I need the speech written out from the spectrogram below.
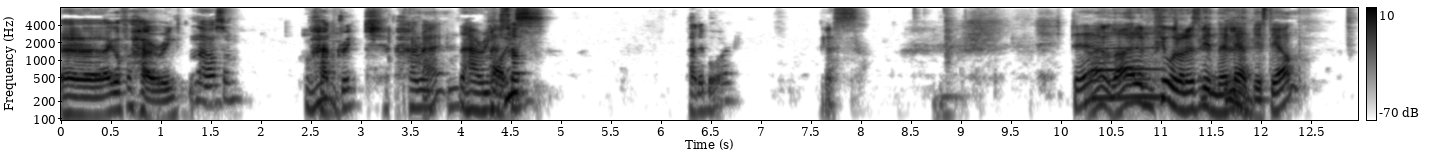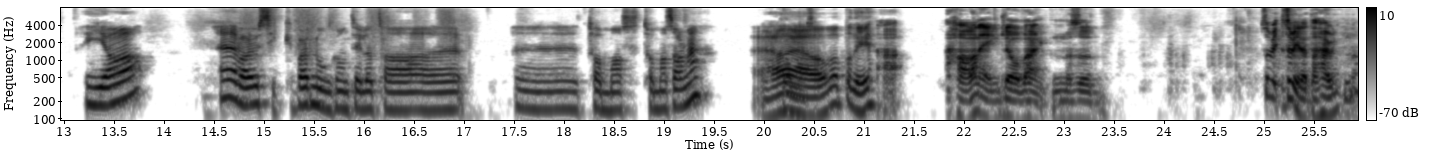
Uh, jeg går for Harrington, jeg, altså. Oh, Hadrick Harrington. The Harringtons. Paddy Boy. Yes. Det Ja, da er fjorårets vinner ledig, Stian. Ja, jeg var jo sikker på at noen kom til å ta uh, Thomas, Thomas Arne. Ja, jeg òg var på de. Ja. Har han egentlig over men så så vil, så vil jeg ta Harrington, da.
